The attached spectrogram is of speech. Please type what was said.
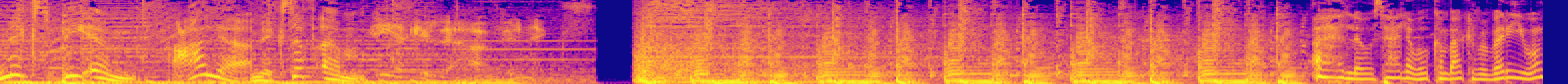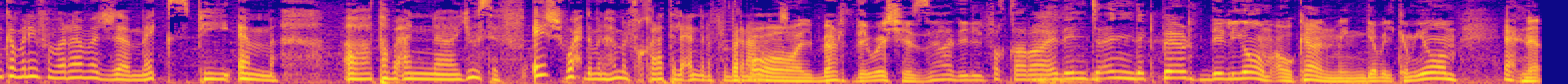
Mix PM على Mix FM هي كلها أهلا وسهلا. welcome back everybody. ومكملين في برنامج Mix PM آه طبعا يوسف إيش واحدة من أهم الفقرات اللي عندنا في البرنامج؟ أوه ال birthday wishes هذه الفقرة. إذا أنت عندك birthday اليوم أو كان من قبل كم يوم إحنا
